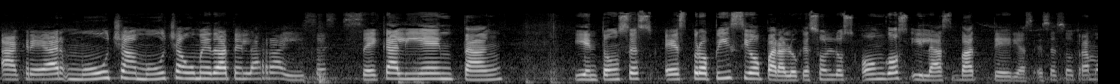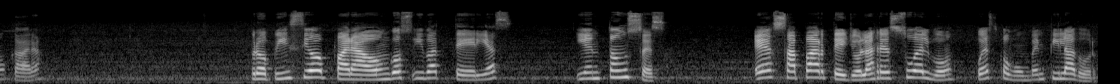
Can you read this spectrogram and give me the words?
a crear mucha, mucha humedad en las raíces, se calientan y entonces es propicio para lo que son los hongos y las bacterias. Esa es otra mocara. Propicio para hongos y bacterias y entonces, esa parte yo la resuelvo pues con un ventilador.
